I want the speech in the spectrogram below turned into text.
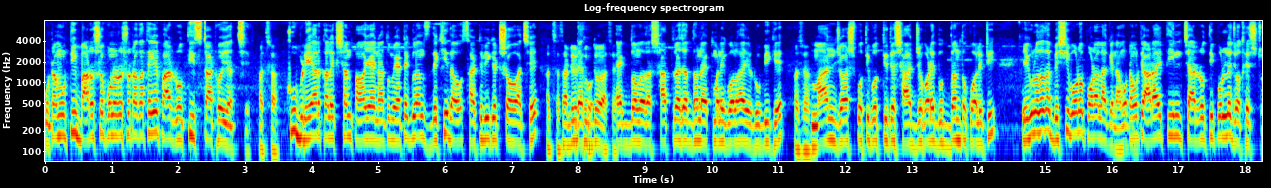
মোটামুটি বারোশো পনেরোশো টাকা থেকে পার রতি স্টার্ট হয়ে যাচ্ছে। আচ্ছা। খুব রেয়ার কালেকশন পাওয়া যায় না তুমি অ্যাট গ্লান্স দেখিয়ে দাও সার্টিফিকেট সহ আছে। আচ্ছা সার্টিফিকেট শুদ্ধ আছে। একদম দাদা সাত রাজার ধন এক মানিক বলা হয় রুবিকে আচ্ছা। মান যশ প্রতিপত্তিতে সাহায্য করে দুর্দান্ত কোয়ালিটি এগুলো দাদা বেশি বড় পড়া লাগে না। মোটামুটি আড়াই তিন চার রতি পড়লে যথেষ্ট।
